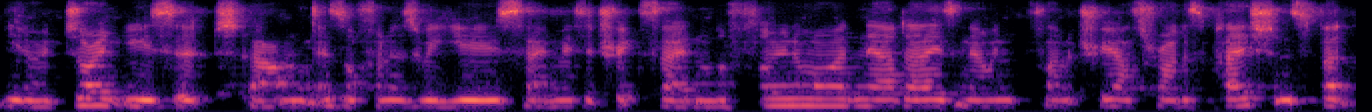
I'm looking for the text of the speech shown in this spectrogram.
you know, don't use it um, as often as we use, say, methotrexate and leflunomide nowadays in our inflammatory arthritis patients. But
